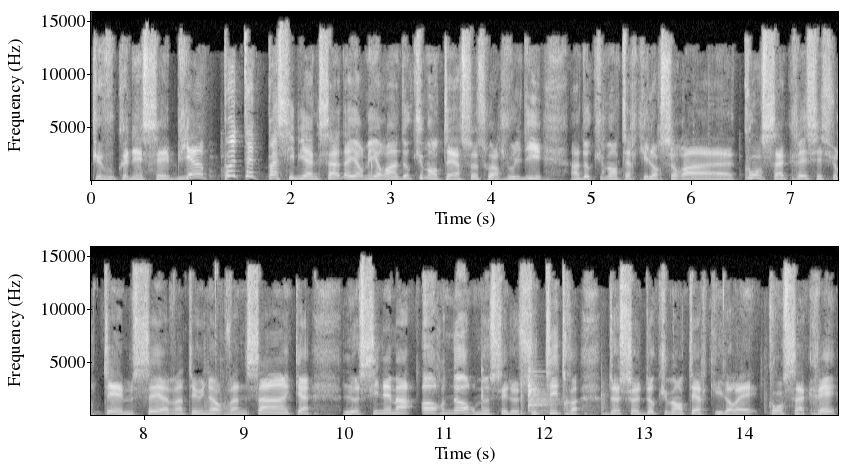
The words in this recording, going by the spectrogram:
que vous connaissez bien, peut-être pas si bien que ça d'ailleurs, mais il y aura un documentaire ce soir, je vous le dis. Un documentaire qui leur sera euh, consacré, c'est sur TMC à 21h25. Le cinéma hors norme, c'est le sous-titre de ce documentaire qui leur est consacré.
